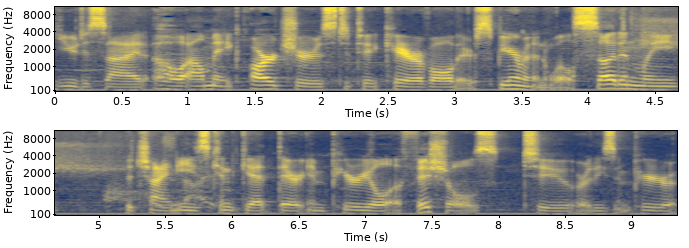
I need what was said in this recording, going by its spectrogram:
you decide, oh, I'll make archers to take care of all their spearmen. Well, suddenly the Chinese can get their imperial officials to, or these imperial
